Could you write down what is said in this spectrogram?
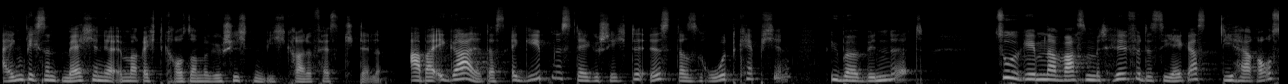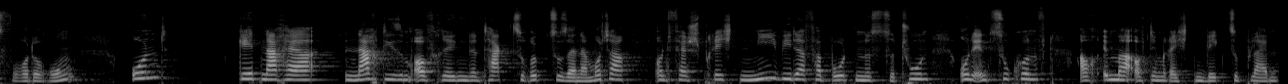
Eigentlich sind Märchen ja immer recht grausame Geschichten, wie ich gerade feststelle. Aber egal, das Ergebnis der Geschichte ist, dass Rotkäppchen überwindet, zugegebenermaßen mit Hilfe des Jägers, die Herausforderung und geht nachher nach diesem aufregenden Tag zurück zu seiner Mutter und verspricht nie wieder Verbotenes zu tun und in Zukunft auch immer auf dem rechten Weg zu bleiben,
